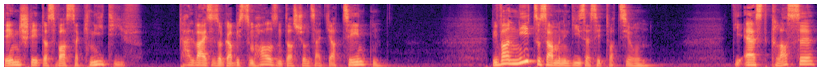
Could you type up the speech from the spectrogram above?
denen steht das Wasser knietief teilweise sogar bis zum Hals und das schon seit Jahrzehnten. Wir waren nie zusammen in dieser Situation. Die Erstklasse,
